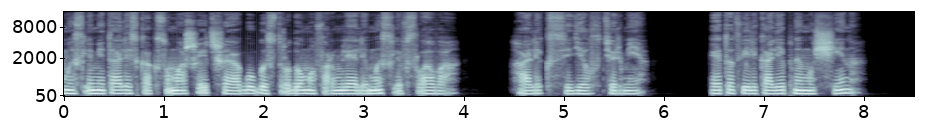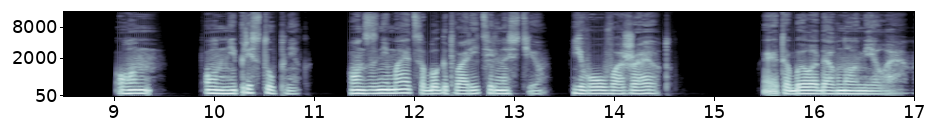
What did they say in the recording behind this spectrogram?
Мысли метались как сумасшедшие, а губы с трудом оформляли мысли в слова. Алекс сидел в тюрьме. Этот великолепный мужчина. Он... он не преступник. Он занимается благотворительностью. Его уважают. Это было давно, милая.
